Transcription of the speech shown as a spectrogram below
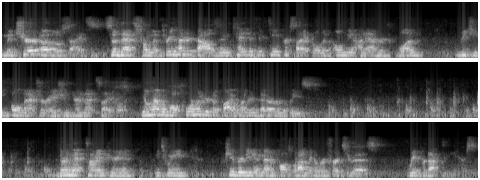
mature oocytes. So that's from the 300,000, 10 to 15 per cycle, with only on average one reaching full maturation during that cycle. You'll have about 400 to 500 that are released during that time period between puberty and menopause, what I'm going to refer to as reproductive years.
